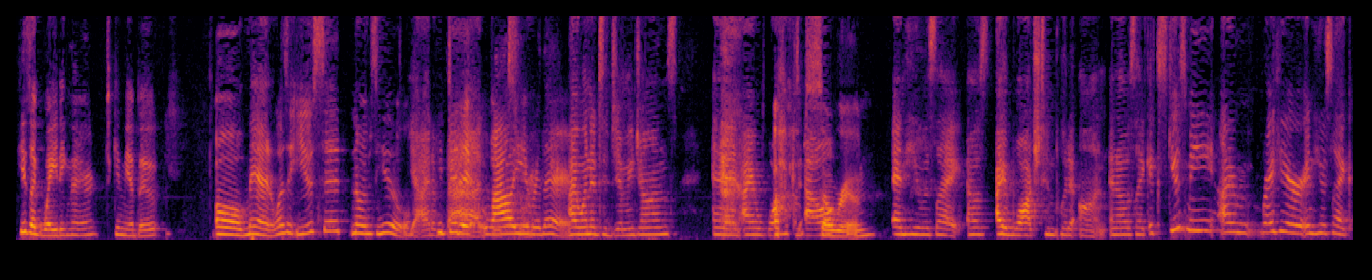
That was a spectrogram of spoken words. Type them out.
He's like waiting there to give me a boot. Oh man, was it you, Sid? No, it was you. Yeah, I had a He did it while you were there. I went into Jimmy John's and I oh, walked out so rude and he was like I was I watched him put it on and I was like, "Excuse me, I'm right here." And he was like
